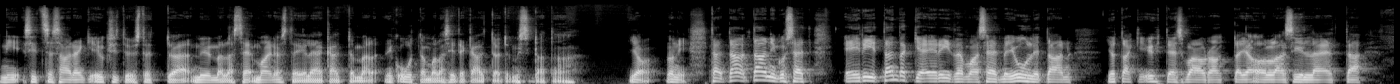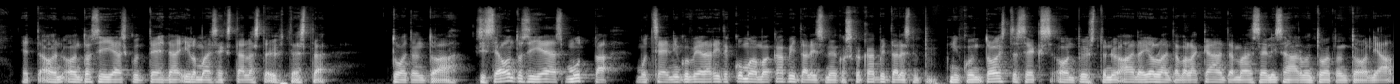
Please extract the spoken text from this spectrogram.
niin sitten se saadaankin yksityistettyä myymällä se mainostajille ja käyttämällä, niin uuttamalla siitä käyttäytymisdataa. Joo, no niin. Tämä on kuin se, että ei riitä, tämän takia ei riitä vaan se, että me juhlitaan jotakin yhteisvaurautta ja ollaan sillä, että, että on, on tosi jees, kun tehdään ilmaiseksi tällaista yhteistä tuotantoa. Siis se on tosi jees, mutta, mutta se ei kuin vielä riitä kumoamaan kapitalismia, koska kapitalismi niin kuin toistaiseksi on pystynyt aina jollain tavalla kääntämään sen lisäarvon tuotantoon ja,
